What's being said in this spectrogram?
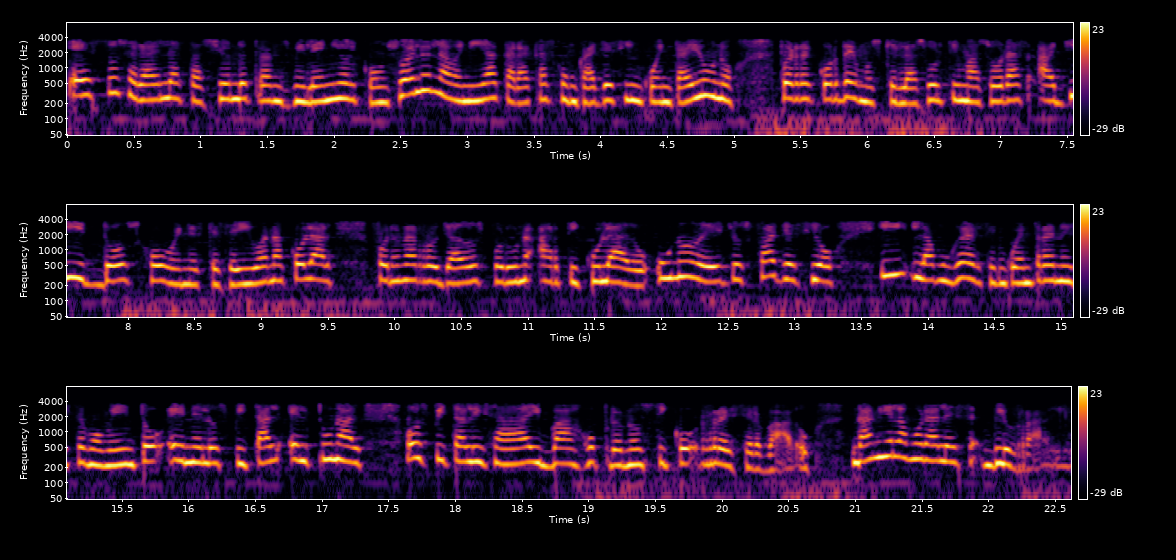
Esto será en la estación de Transmilenio El Consuelo en la avenida Caracas con calle 51. Pues recordemos que en las últimas horas allí dos jóvenes que se iban a colar fueron arrollados por un articulado. Uno de ellos falleció y la mujer se encuentra en este momento en el hospital El Tunal, hospitalizada y bajo pronóstico reservado. Daniela Morales, Blue Radio.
